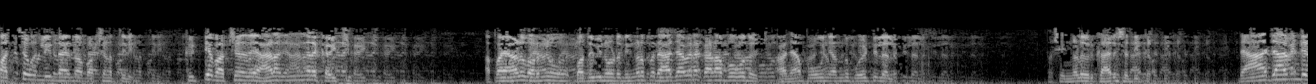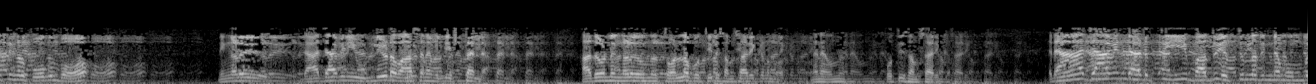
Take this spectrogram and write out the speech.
പച്ച ഉള്ളി ഉണ്ടായിരുന്നു ആ ഭക്ഷണത്തിൽ കിട്ടിയ ഭക്ഷണത്തെ അയാൾ അങ്ങനെ കഴിച്ചു. അപ്പൊ അയാൾ പറഞ്ഞു വധുവിനോട് നിങ്ങളിപ്പോ രാജാവിനെ കാണാൻ പോകുന്നു. ആ ഞാൻ പോകും ഞാൻ അന്ന് പോയിട്ടില്ലല്ലോ. പക്ഷെ നിങ്ങൾ ഒരു കാര്യം ശ്രദ്ധിക്കണം. രാജാവിന്റെ അടുത്ത് നിങ്ങൾ പോകുമ്പോ നിങ്ങൾ രാജാവിന് ഈ ഉള്ളിയുടെ വാസന വലിയ ഇഷ്ടമല്ല. അതുകൊണ്ട് നിങ്ങൾ ഒന്ന് തൊള്ള പൊത്തിട്ട് സംസാരിക്കണം അങ്ങനെ ഒന്ന് പൊത്തി സംസാരിക്കണം. രാജാവിന്റെ അടുത്ത് ഈ വധു എത്തുന്നതിന്റെ മുമ്പ്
